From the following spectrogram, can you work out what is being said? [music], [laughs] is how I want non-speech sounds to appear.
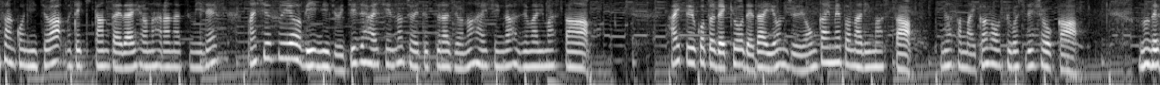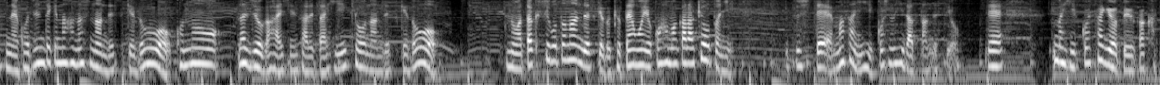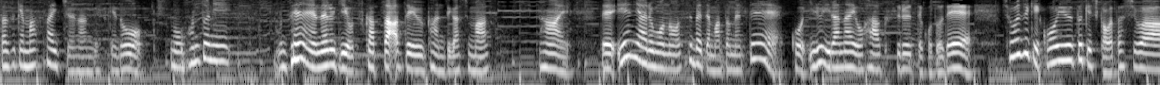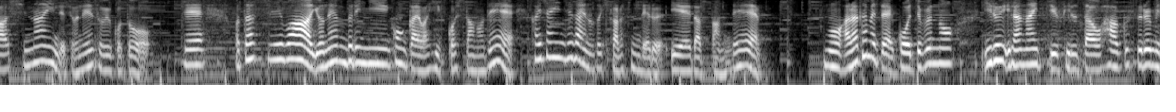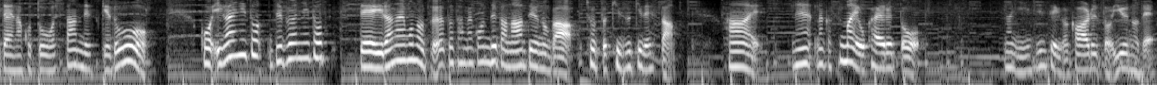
皆さんこんにちは。無敵艦隊代表の原夏実です。毎週水曜日21時配信のちょい鉄ラジオの配信が始まりました。はいということで今日で第44回目となりました。皆様いかがお過ごしでしょうか。あのですね個人的な話なんですけどこのラジオが配信された日今日なんですけど私事なんですけど拠点を横浜から京都に移してまさに引っ越しの日だったんですよ。で今引っ越し作業というか片付け真っ最中なんですけどもう本当に全エネルギーを使ったっていう感じがします。はい。で家にあるものを全てまとめてこういるいらないを把握するってことで正直こういう時しか私はしないんですよねそういうことを。で私は4年ぶりに今回は引っ越したので会社員時代の時から住んでる家だったんでもう改めてこう自分のいるいらないっていうフィルターを把握するみたいなことをしたんですけどこう意外にと自分にとっていらないものをずっと溜め込んでたなっていうのがちょっと気づきでした。はい。ねなんか住まいを変えると何？人生が変わるというので、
